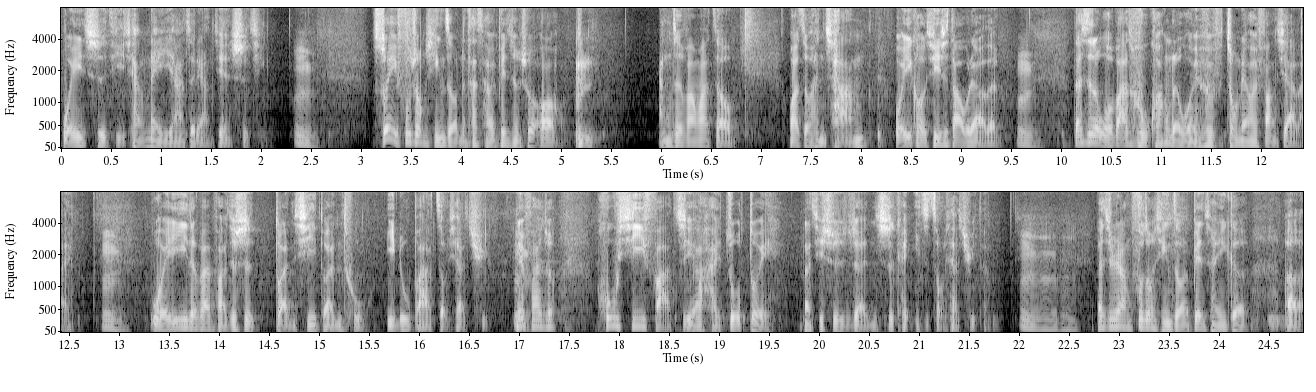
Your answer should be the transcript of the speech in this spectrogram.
维持体腔内压这两件事情。嗯，所以负重行走呢，它才会变成说，哦，用 这个方法走，我要走很长，我一口气是到不了的，嗯，但是呢，我把吐光了，我也会重量会放下来，嗯，唯一的办法就是短吸短吐，一路把它走下去。你会发现说，呼吸法只要还做对，那其实人是可以一直走下去的。嗯嗯嗯，那就让负重行走变成一个呃，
